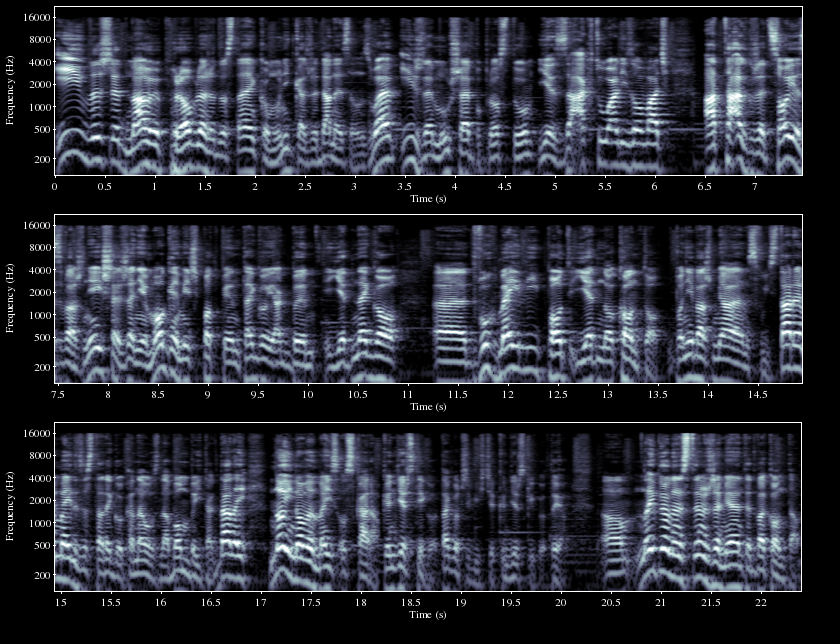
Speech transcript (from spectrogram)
i wyszedł mały problem, że dostałem komunikat, że dane są złe i że muszę po prostu je zaktualizować, a także, co jest ważniejsze, że nie mogę mieć podpiętego jakby jednego e, dwóch maili pod jedno konto, ponieważ miałem swój stary mail ze starego kanału z La Bomby i tak dalej, no i nowy mail z Oskara, Kędzierskiego, tak oczywiście, Kędzierskiego, to ja. Um, no i problem z tym, że miałem te dwa konta.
